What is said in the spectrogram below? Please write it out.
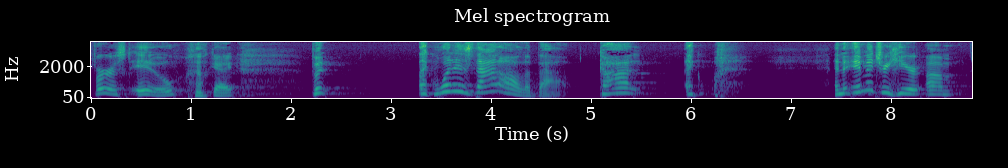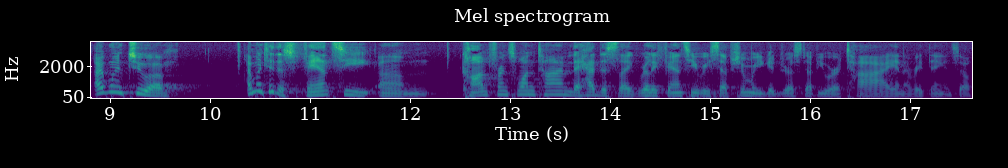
First, ew, okay. Like, what is that all about? God, like, and the imagery here, um, I went to a, I went to this fancy um, conference one time. They had this like really fancy reception where you get dressed up, you wear a tie and everything, and so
